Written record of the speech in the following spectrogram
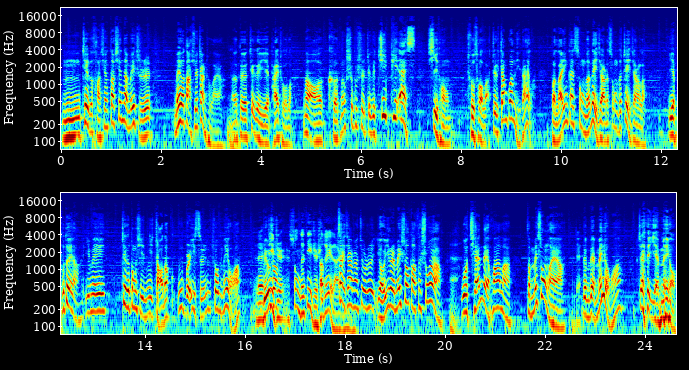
嗯，这个好像到现在为止没有大学站出来啊。呃，对，这个也排除了。那哦，可能是不是这个 GPS 系统出错了？这个张冠李戴了，本来应该送到那家的，送到这家了，也不对啊。因为这个东西你找到 Uber Eats 人说没有啊。比如说送的地址是对的，再加上就是有一个人没收到，他说呀，我钱得花了，怎么没送来呀？对，对不对？没有啊，这也没有。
